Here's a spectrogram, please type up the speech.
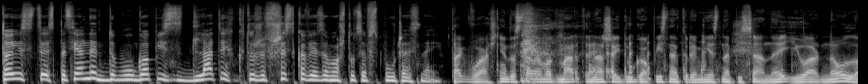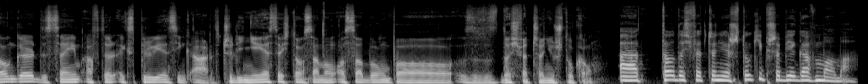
to jest specjalny długopis dla tych, którzy wszystko wiedzą o sztuce współczesnej. Tak właśnie, dostałem od Marty naszej długopis, na którym jest napisane You are no longer the same after experiencing art, czyli nie jesteś tą samą osobą po doświadczeniu sztuką. A to doświadczenie sztuki przebiega w MoMA.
